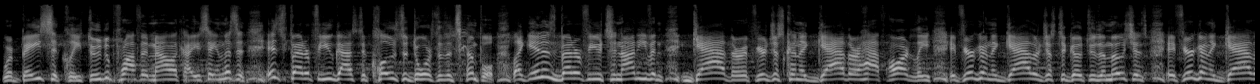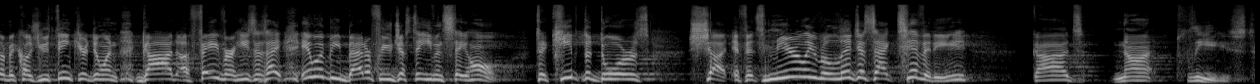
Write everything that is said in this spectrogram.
where basically through the prophet Malachi, he's saying, listen, it's better for you guys to close the doors of the temple. Like it is better for you to not even gather if you're just going to gather half heartedly, if you're going to gather just to go through the motions, if you're going to gather because you think you're doing God a favor, he says, hey, it would be better for you just to even stay home, to keep the doors shut. If it's merely religious activity, God's not pleased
